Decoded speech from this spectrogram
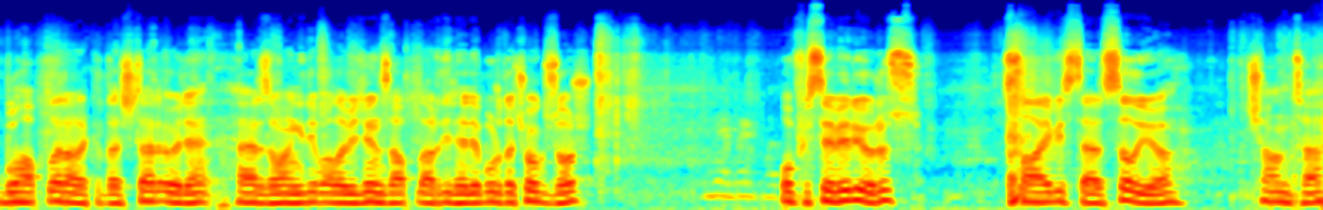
Bu haplar arkadaşlar öyle her zaman gidip alabileceğiniz haplar değil. Hele burada çok zor. Ofise veriyoruz. Sahibi isterse alıyor. Çanta.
